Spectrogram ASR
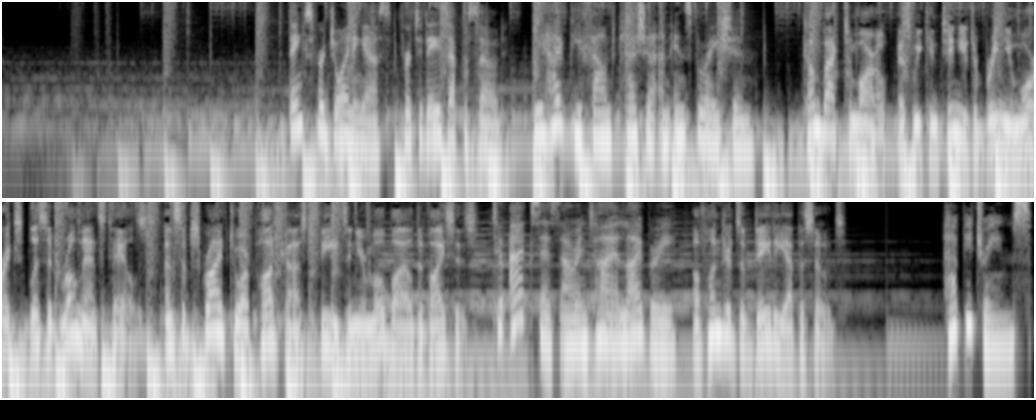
Thanks for joining us for today's episode. We hope you found pleasure and inspiration. Come back tomorrow as we continue to bring you more explicit romance tales and subscribe to our podcast feeds in your mobile devices To access our entire library, of hundreds of daily episodes. Happy dreams.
